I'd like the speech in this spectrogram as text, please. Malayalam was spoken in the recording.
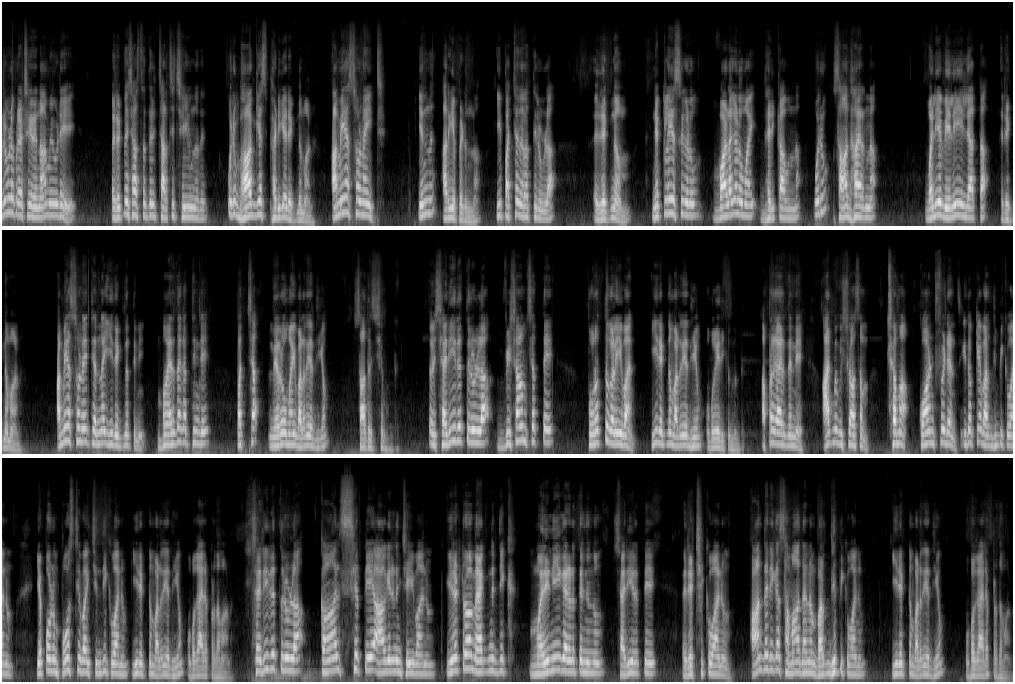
പ്രിയമുള്ള പ്രേക്ഷകരെ നാം ഇവിടെ രത്നശാസ്ത്രത്തിൽ ചർച്ച ചെയ്യുന്നത് ഒരു ഭാഗ്യസ്ഫടിക രത്നമാണ്. അമേസോണൈറ്റ് എന്ന് അറിയപ്പെടുന്ന ഈ പച്ച നിറത്തിലുള്ള രത്നം നെക്ലേസുകളും വളകളുമായി ധരിക്കാവുന്ന ഒരു സാധാരണ വലിയ വിലയില്ലാത്ത രത്നമാണ്. അമേസോണൈറ്റ് എന്ന ഈ രത്നത്തിന് മരതകത്തിന്റെ പച്ച നിറവുമായി വളരെയധികം സാദൃശ്യമുണ്ട്. ശരീരത്തിലുള്ള വിഷാംശത്തെ പുറത്തു കളയുവാൻ ഈ രക്തം വളരെയധികം ഉപകരിക്കുന്നുണ്ട്. അപ്രകാരം തന്നെ ആത്മവിശ്വാസം ക്ഷമ കോൺഫിഡൻസ് ഇതൊക്കെ വർദ്ധിപ്പിക്കുവാനും എപ്പോഴും പോസിറ്റീവായി ചിന്തിക്കുവാനും ഈ രക്തം വളരെയധികം ഉപകാരപ്രദമാണ്. ശരീരത്തിലുള്ള കാൽസ്യത്തെ ആകിരണം ചെയ്യുവാനും ഇലക്ട്രോ മാഗ്നറ്റിക് മലിനീകരണത്തിൽ നിന്നും ശരീരത്തെ രക്ഷിക്കുവാനും ആന്തരിക സമാധാനം വർദ്ധിപ്പിക്കുവാനും ഈ രക്തം വളരെയധികം ഉപകാരപ്രദമാണ്.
